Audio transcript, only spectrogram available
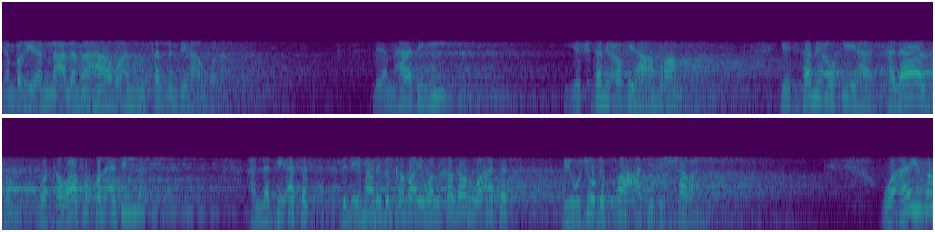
ينبغي أن نعلمها وأن نسلم بها أولا. لأن هذه يجتمع فيها أمران. يجتمع فيها تلازم وتوافق الأدلة. التي أتت بالإيمان بالقضاء والقدر وأتت بوجوب الطاعة في الشرع. وأيضا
